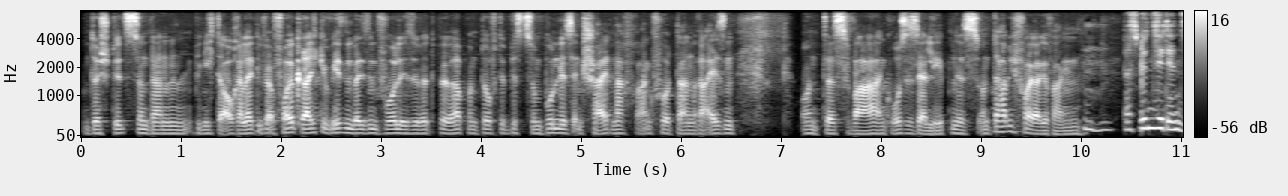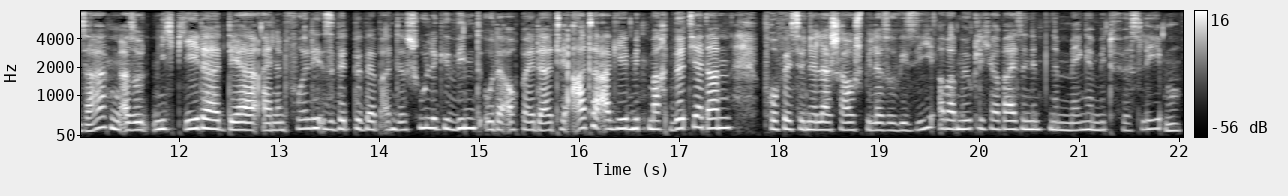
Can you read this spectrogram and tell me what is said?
unterstützt und dann bin ich da auch relativ erfolgreich gewesen bei diesem Vorlesewettbewerb und durfte bis zum Bundesentscheid nach Frankfurt dann reisen. Und das war ein großes Erlebnis und da habe ich Feuer gefangen. Mhm. Was würden Sie denn sagen? Also nicht jeder, der einen Vorlesewettbewerb an der Schule gewinnt oder auch bei der Theater AG mitmacht, wird ja dann professioneller Schauspieler so wie Sie, aber möglicherweise nimmt eine Menge mit fürs Leben.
